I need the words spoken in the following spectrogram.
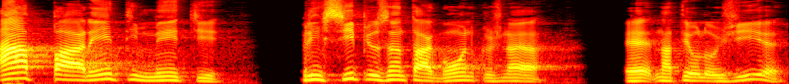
aparentemente princípios antagônicos na, é, na teologia,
